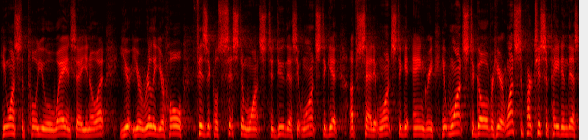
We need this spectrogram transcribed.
He wants to pull you away and say, you know what? You're, you're, really, your whole physical system wants to do this. It wants to get upset. It wants to get angry. It wants to go over here. It wants to participate in this.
